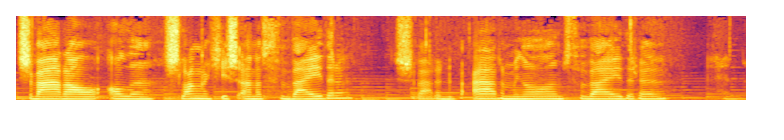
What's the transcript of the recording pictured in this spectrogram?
ze waren al alle slangetjes aan het verwijderen. Ze waren de beademing al aan het verwijderen. En uh,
